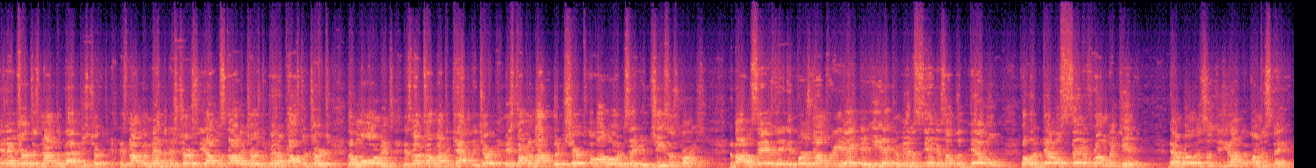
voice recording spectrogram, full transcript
And that church is not the Baptist church. It's not the Methodist church, the Apostolic church, the Pentecostal church, the Mormons. It's not talking about the Catholic church. It's talking about the church of our Lord and Savior, Jesus Christ. The Bible says that in 1 John 3, 8, that he that committed sin is of the devil, for the devil sinned from the beginning. Now, brothers and sisters, you have to understand,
